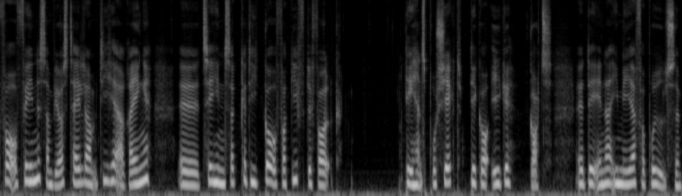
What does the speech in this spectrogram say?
for at finde, som vi også talte om, de her ringe øh, til hende, så kan de gå for gifte folk. Det er hans projekt, det går ikke godt. Øh, det ender i mere forbrydelse.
